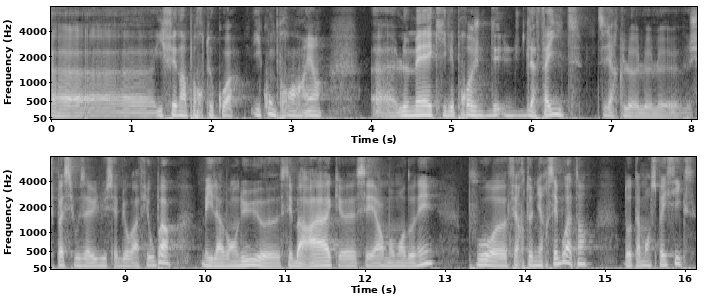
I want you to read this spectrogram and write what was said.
Euh, il fait n'importe quoi. Il comprend rien. le mec, il est proche de, la faillite. C'est-à-dire que le, le, je sais pas si vous avez lu sa biographie ou pas, mais il a vendu ses baraques, c'est à un moment donné pour faire tenir ses boîtes, hein, notamment SpaceX,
